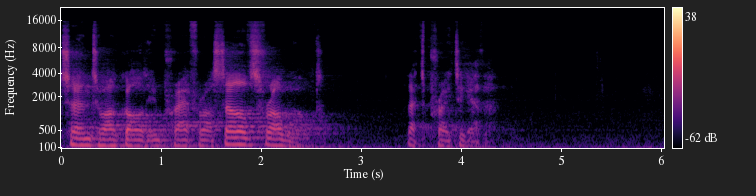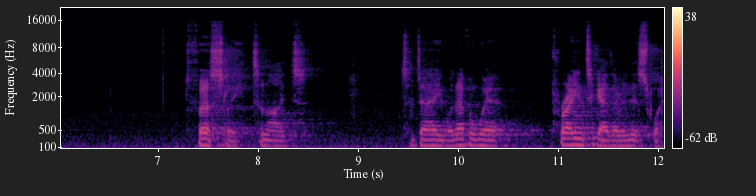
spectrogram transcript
turn to our God in prayer for ourselves, for our world. Let's pray together. Firstly, tonight, today, whenever we're praying together in this way,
